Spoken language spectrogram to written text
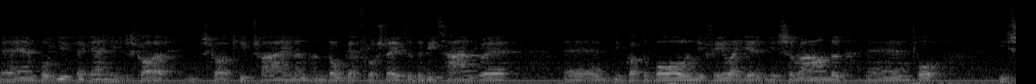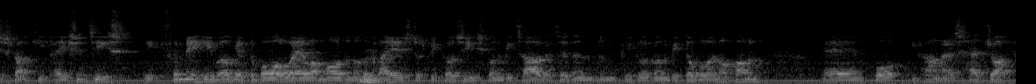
Um, but you, again, you just got to you just got to keep trying and, and don't get frustrated. There'll be times where um, you've got the ball and you feel like you're, you're surrounded, um, but he's just got to keep patient. He's he, for me, he will give the ball away a lot more than other Mm. players just because he's going to be targeted and, and people are going to be doubling up on him. Um, but you can't let his head drop.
